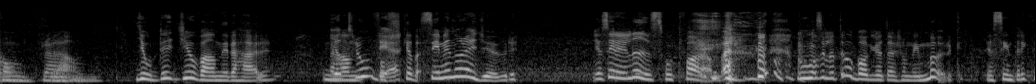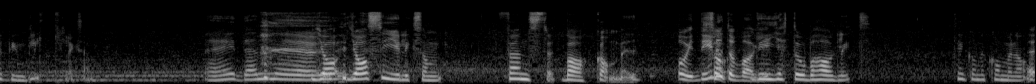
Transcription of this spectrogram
kom fram. Gjorde Giovanni det här när Jag han tror det. forskade? Ser ni några djur? Jag ser Elise fortfarande. Men hon ser lite obehaglig ut eftersom det är mörkt. Jag ser inte riktigt din blick liksom. Nej, den... eh, Jag, jag ser ju liksom fönstret bakom mig. Oj, det är Så lite obehagligt. Det är jätteobehagligt. Tänk om det kommer någon. Eh,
